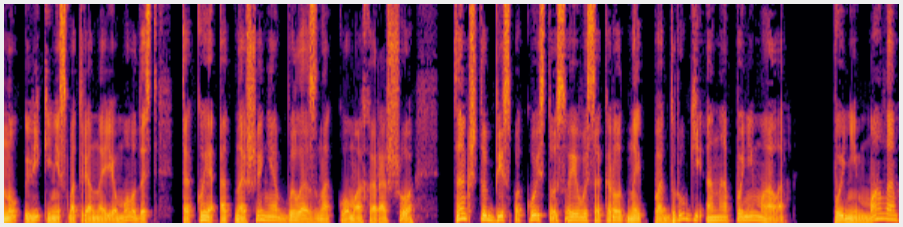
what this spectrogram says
Ну, Вики, несмотря на ее молодость, такое отношение было знакомо хорошо – так что беспокойство своей высокородной подруги она понимала. Понимала,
